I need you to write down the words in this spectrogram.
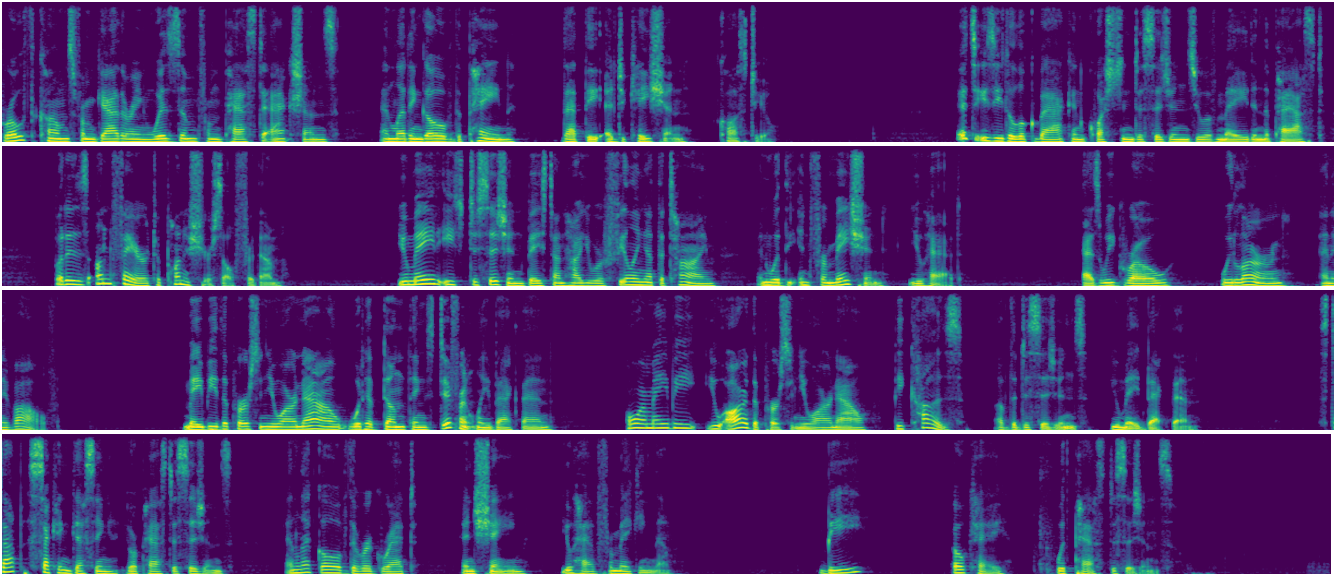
Growth comes from gathering wisdom from past actions and letting go of the pain that the education cost you. It's easy to look back and question decisions you have made in the past, but it is unfair to punish yourself for them. You made each decision based on how you were feeling at the time and with the information you had. As we grow, we learn and evolve. Maybe the person you are now would have done things differently back then, or maybe you are the person you are now because of the decisions you made back then. Stop second guessing your past decisions and let go of the regret and shame you have for making them. Be okay with past decisions.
